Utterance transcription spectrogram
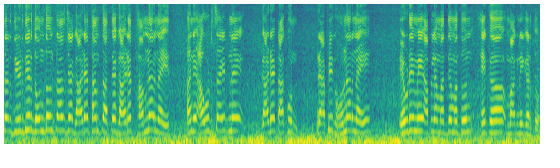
तर दीड दीड दोन दोन तास ज्या गाड्या थांबतात त्या गाड्या थांबणार नाहीत आणि आउटसाईडने गाड्या टाकून ट्रॅफिक होणार नाही एवढी मी आपल्या माध्यमातून एक मागणी करतो.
